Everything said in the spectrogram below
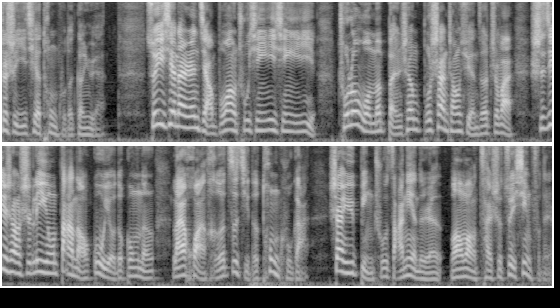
这是一切痛苦的根源。所以现代人讲不忘初心，一心一意，除了我们本身不擅长选择之外，实际上是利用大脑固有的功能来缓和自己的痛苦感。善于摒除杂念的人，往往才是最幸福的人。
